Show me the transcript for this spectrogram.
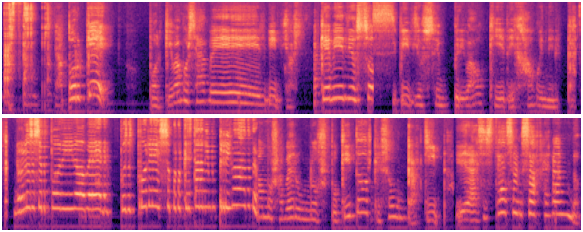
Bastante. ¿Por qué? Porque vamos a ver vídeos. ¿Qué vídeos son? Vídeos en privado que he dejado en el canal. No los he podido ver. Pues por eso, porque están en privado. Vamos a ver unos poquitos que son caquita. Y dirás, ¿estás exagerando?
